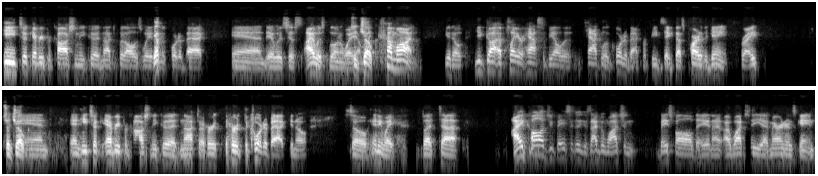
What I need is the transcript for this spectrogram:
he took every precaution he could not to put all his weight yep. on the quarterback, and it was just I was blown away. It's a I'm joke. Like, Come on, you know, you got a player has to be able to tackle a quarterback for Pete's sake. That's part of the game, right? It's a joke. And and he took every precaution he could not to hurt hurt the quarterback. You know. So anyway, but uh, I called you basically because I've been watching baseball all day, and I, I watched the uh, Mariners game,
